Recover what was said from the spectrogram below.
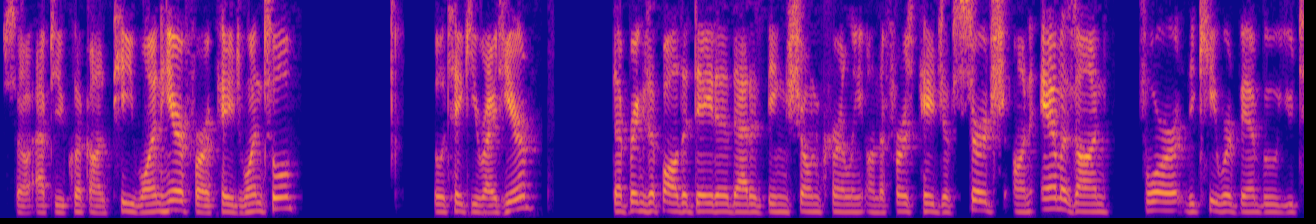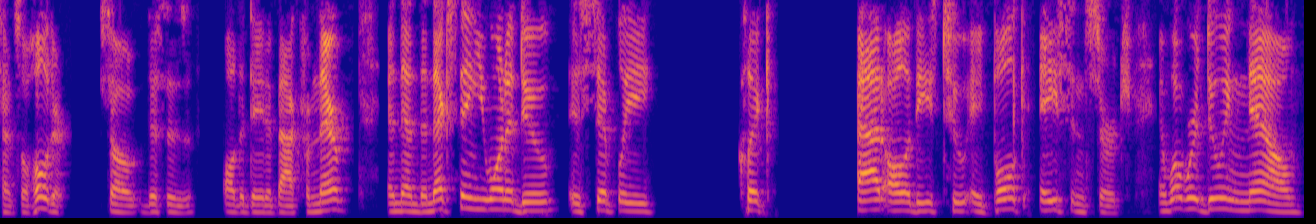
So after you click on P1 here for a page one tool, it will take you right here. That brings up all the data that is being shown currently on the first page of search on Amazon for the keyword bamboo utensil holder. So this is all the data back from there. And then the next thing you want to do is simply click add all of these to a bulk ASIN search. And what we're doing now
